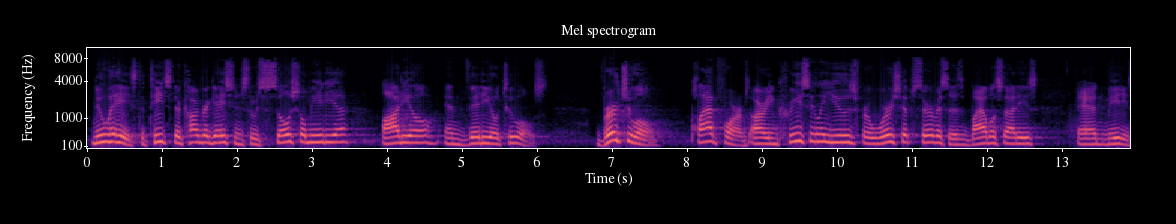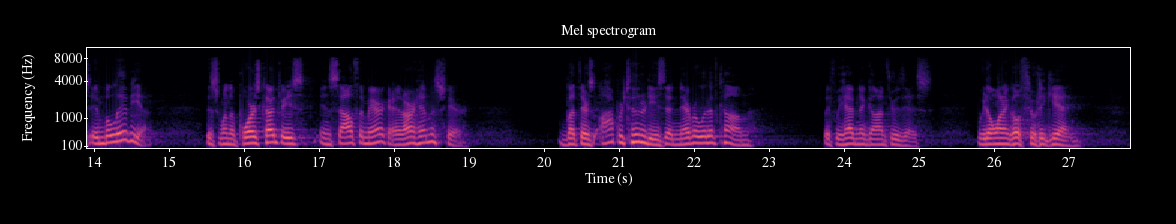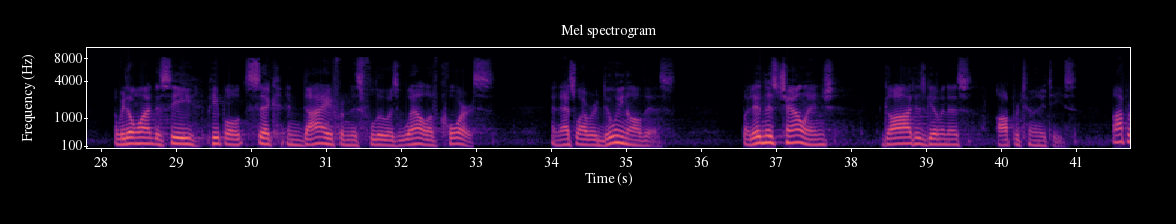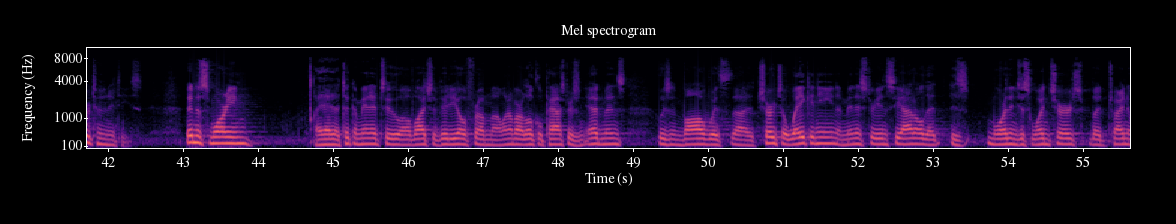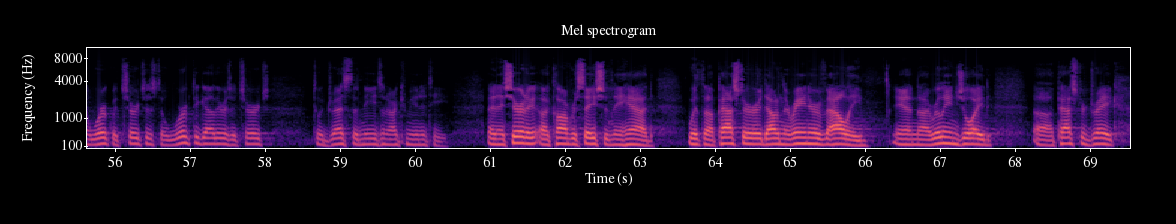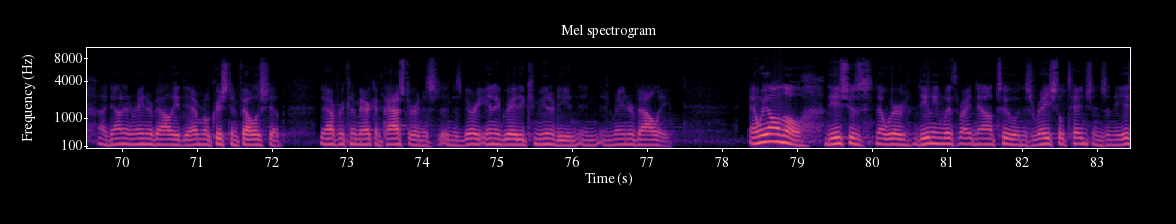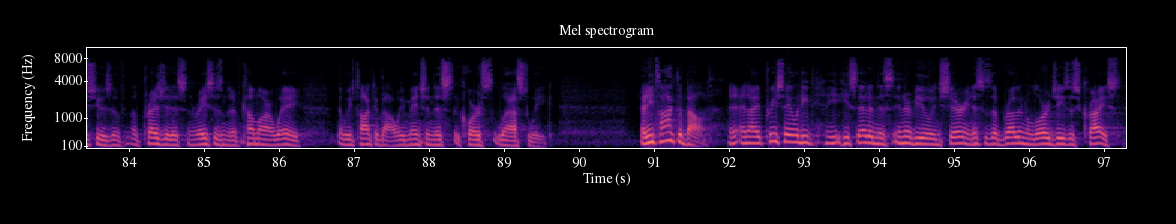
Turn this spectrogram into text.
new ways to teach their congregations through social media, audio, and video tools. Virtual platforms are increasingly used for worship services, Bible studies, and meetings. In Bolivia, this is one of the poorest countries in South America, in our hemisphere. But there's opportunities that never would have come if we hadn't have gone through this. We don't want to go through it again. We don't want to see people sick and die from this flu as well, of course. And that's why we're doing all this. But in this challenge, God has given us opportunities. Opportunities. Then this morning, I, had, I took a minute to uh, watch a video from uh, one of our local pastors in Edmonds who's involved with uh, Church Awakening, a ministry in Seattle that is more than just one church, but trying to work with churches to work together as a church to address the needs in our community. And they shared a, a conversation they had with a pastor down in the Rainier Valley, and I really enjoyed uh, Pastor Drake uh, down in Rainier Valley at the Emerald Christian Fellowship, the African American pastor in this, in this very integrated community in, in, in Rainier Valley. And we all know the issues that we're dealing with right now too, and this racial tensions and the issues of, prejudice and racism that have come our way that we've talked about. We mentioned this, of course, last week. And he talked about, and, I appreciate what he, said in this interview and sharing. This is a brother in the Lord Jesus Christ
